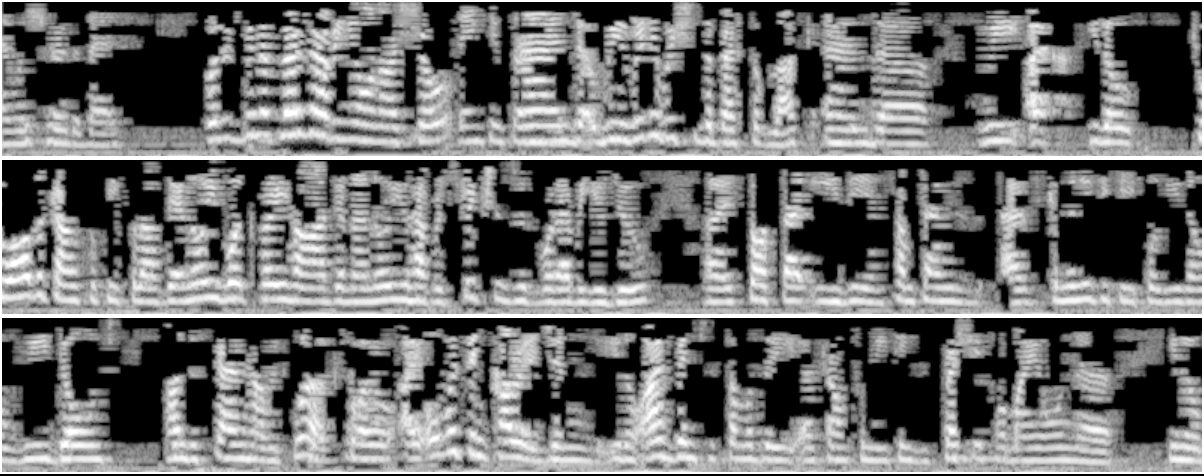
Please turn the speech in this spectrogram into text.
I wish her the best. Well, it's been a pleasure having you on our show. Thank you so And much. uh, we really wish you the best of luck. And uh, we, uh, you know, to all the council people out there, I know you work very hard, and I know you have restrictions with whatever you do. Uh, it's not that easy, and sometimes as community people, you know, we don't understand how it works. So I always encourage, and you know, I've been to some of the uh, council meetings, especially for my own, uh, you know.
